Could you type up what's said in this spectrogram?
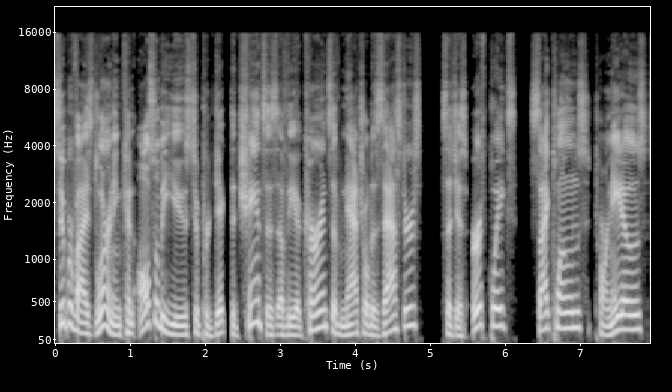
Supervised learning can also be used to predict the chances of the occurrence of natural disasters such as earthquakes, cyclones, tornadoes,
